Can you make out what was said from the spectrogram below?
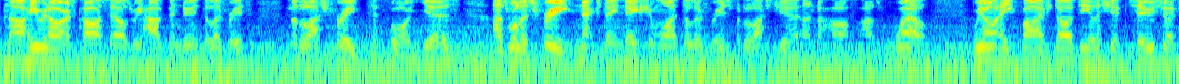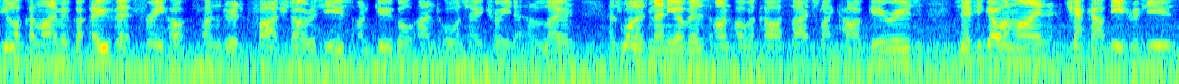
Now here at RS Car Sales we have been doing deliveries for the last three to four years, as well as free next day nationwide deliveries for the last year and a half as well. We are a five star dealership too, so if you look online, we've got over 300 five star reviews on Google and Auto Trader alone, as well as many others on other car sites like Car Gurus. So if you go online, check out these reviews,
